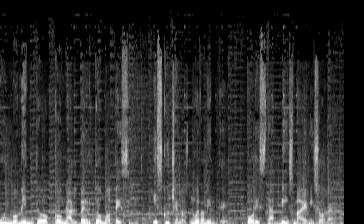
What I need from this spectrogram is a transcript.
Un Momento con Alberto Motesi. Escúchanos nuevamente por esta misma emisora.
